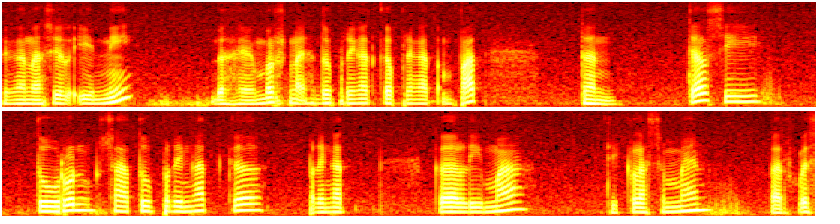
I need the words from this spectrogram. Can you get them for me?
Dengan hasil ini, The Hammers naik satu peringkat ke peringkat 4 dan Chelsea turun satu peringkat ke peringkat kelima di klasemen Barclays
